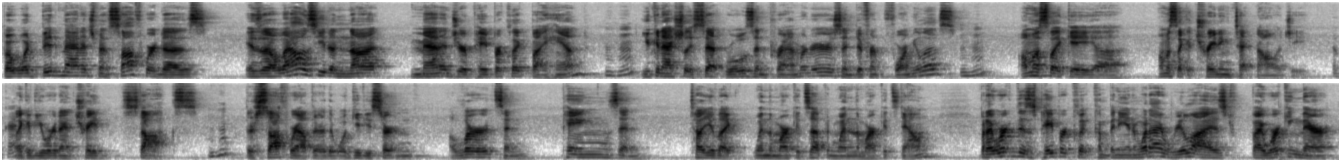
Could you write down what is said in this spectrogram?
But what bid management software does is it allows you to not manage your pay per click by hand. You can actually set rules and parameters and different formulas, almost like a uh, almost like a trading technology. Okay. Like if you were going to trade stocks, there's software out there that will give you certain alerts and pings and tell you like when the market's up and when the market's down. But I worked at this pay per click company, and what I realized by working there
